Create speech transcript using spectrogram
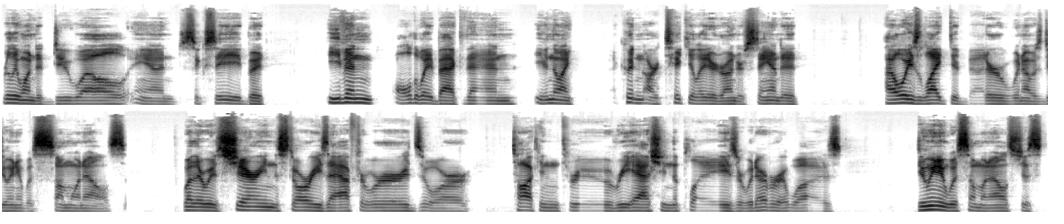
really wanted to do well and succeed. But even all the way back then, even though I, I couldn't articulate it or understand it, I always liked it better when I was doing it with someone else, whether it was sharing the stories afterwards or talking through, rehashing the plays or whatever it was doing it with someone else just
